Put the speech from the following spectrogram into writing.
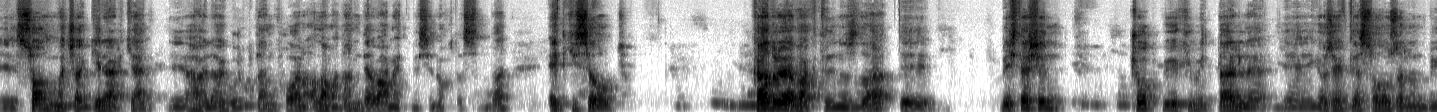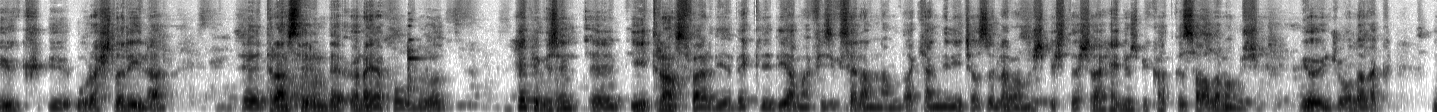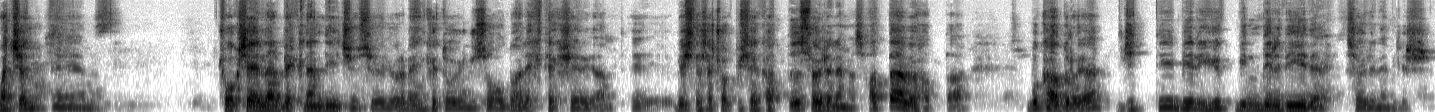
e, son maça girerken e, hala gruptan puan alamadan devam etmesi noktasında etkisi oldu. Kadroya baktığınızda e, Beşiktaş'ın çok büyük ümitlerle e, Josef de Souza'nın büyük e, uğraşlarıyla e, transferinde ön ayak olduğu hepimizin e, iyi transfer diye beklediği ama fiziksel anlamda kendini hiç hazırlamamış Beşiktaş'a henüz bir katkı sağlamamış bir oyuncu olarak maçın e, çok şeyler beklendiği için söylüyorum. En kötü oyuncusu oldu Alex Teixeira. E, Beşiktaş'a çok bir şey kattığı söylenemez. Hatta ve hatta bu kadroya ciddi bir yük bindirdiği de söylenebilir.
